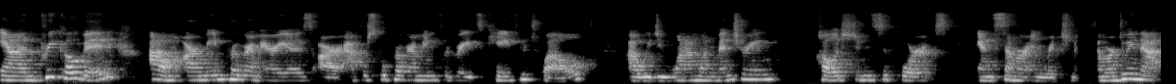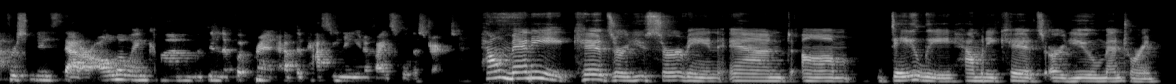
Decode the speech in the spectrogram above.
And pre COVID, um, our main program areas are after school programming for grades K through 12. Uh, we do one on one mentoring, college student support, and summer enrichment. And we're doing that for students that are all low income within the footprint of the Pasadena Unified School District. How many kids are you serving and um, daily, how many kids are you mentoring?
